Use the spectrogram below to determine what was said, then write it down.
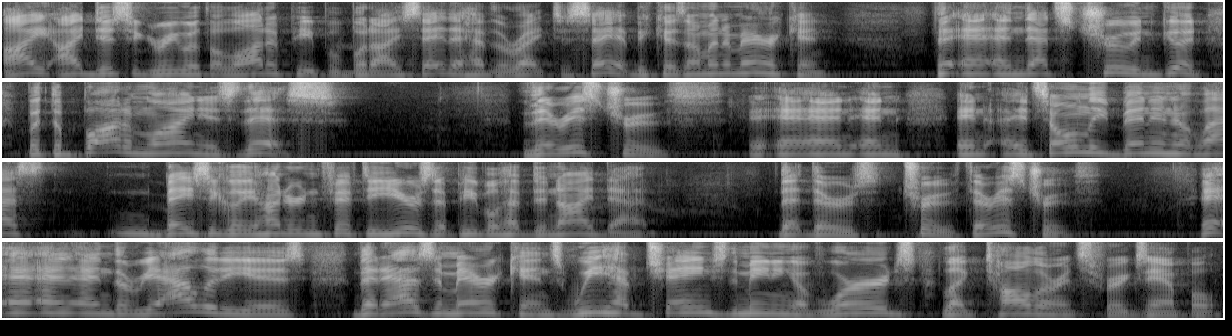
I, I disagree with a lot of people, but I say they have the right to say it because I'm an American. And, and that's true and good. But the bottom line is this there is truth. And, and, and it's only been in the last basically 150 years that people have denied that, that there's truth. There is truth. And, and, the reality is that as Americans, we have changed the meaning of words like tolerance, for example.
